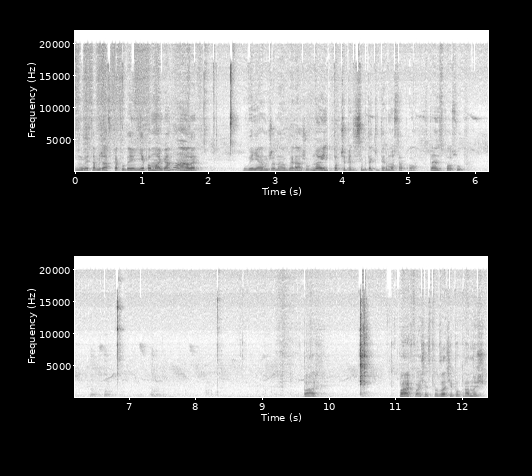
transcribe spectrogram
mówię, tam żawka tutaj nie pomaga, no ale mówię, nie mam żadnego garażu. No i podczepiacie sobie taki termostat o w ten sposób. Pach. Pach, właśnie sprawdzacie poprawność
